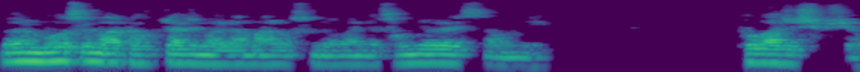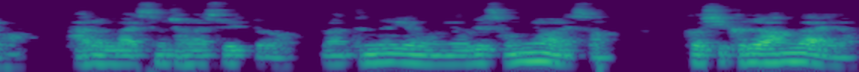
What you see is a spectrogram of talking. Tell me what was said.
너는 무엇을 말까 걱정하지 말라 말로서 너가 이제 성령을 했사오니 도와주십시오. 바른 말씀 전할 수 있도록 또한 듣는 영혼이 우리 성령 안에서 그것이 그러한가 하여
